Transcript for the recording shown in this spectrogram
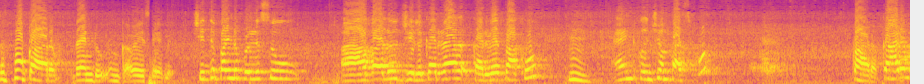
ఉప్పు కారం రెండు ఇంకా వేసేయాలి. చింతపండు పులుసు ఆవాలు జీలకర్ర కరివేపాకు. అండ్ కొంచెం పసుపు. కారం. కారం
